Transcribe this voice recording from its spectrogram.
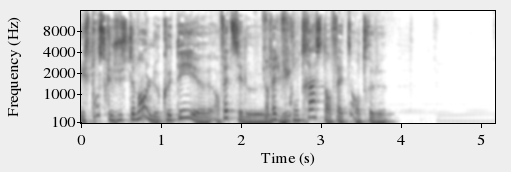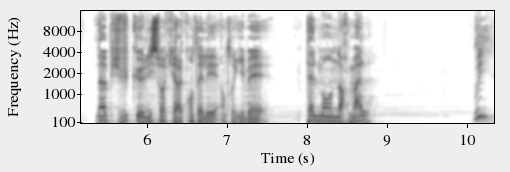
et je pense que justement le côté en fait c'est le, En fait, le vu- contraste en fait entre le Non, puis vu que l'histoire qu'il raconte, elle est entre guillemets tellement normale, oui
